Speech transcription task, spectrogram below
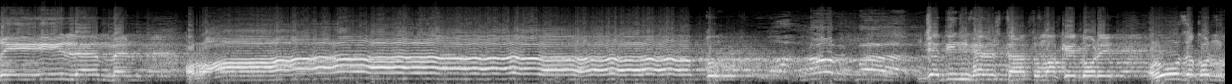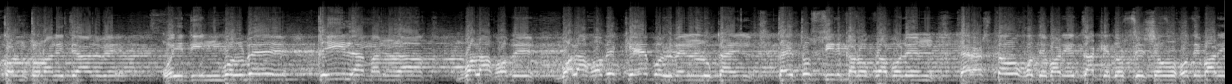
কিলা যেদিন ফেরেস্তা তোমাকে ধরে রোজ যখন কণ্ঠনালীতে আসবে, ওই দিন বলবে বলা হবে বলা হবে কে বলবেন লুকাই তাই তো তফসির কারকরা বলেন ফেরাস্তাও হতে পারে, যাকে ধরছে সেও হতে পারে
